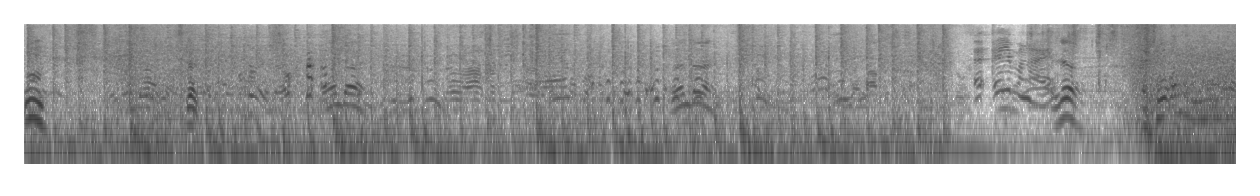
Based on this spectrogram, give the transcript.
Hmm. Yan. Eh, Dahan-dahan. Dahan-dahan. eh, eh, mga eh. Hello. Asukan mo. na.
